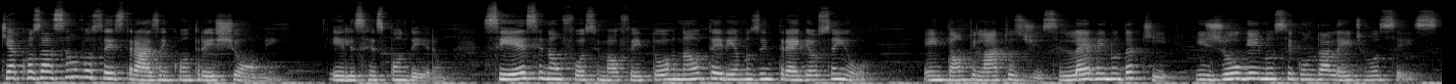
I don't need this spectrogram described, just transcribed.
Que acusação vocês trazem contra este homem? Eles responderam: Se esse não fosse malfeitor, não o teríamos entregue ao Senhor. Então Pilatos disse: Levem-no daqui e julguem-no segundo a lei de vocês.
